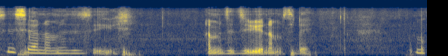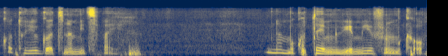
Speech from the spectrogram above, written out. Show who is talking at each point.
Speaker 1: sisi anamzizi na medzidzi na medzidzi na yogurt na meat pie na mekɔtɔe mewie meyɛ from kɔɔ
